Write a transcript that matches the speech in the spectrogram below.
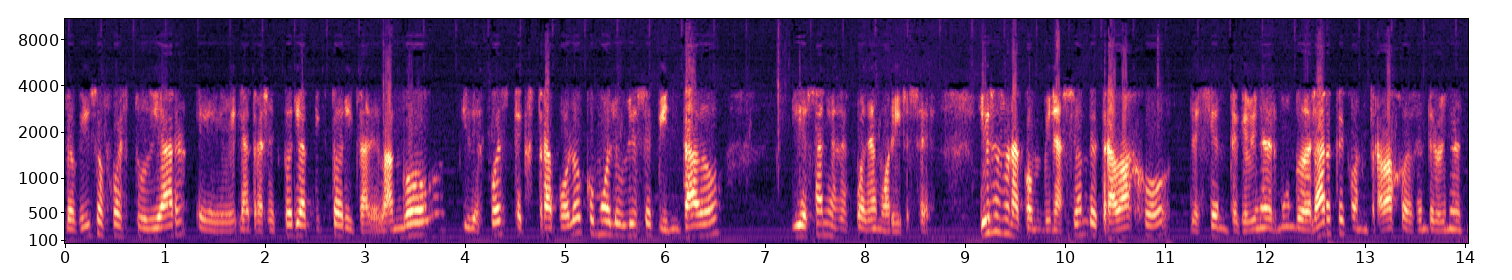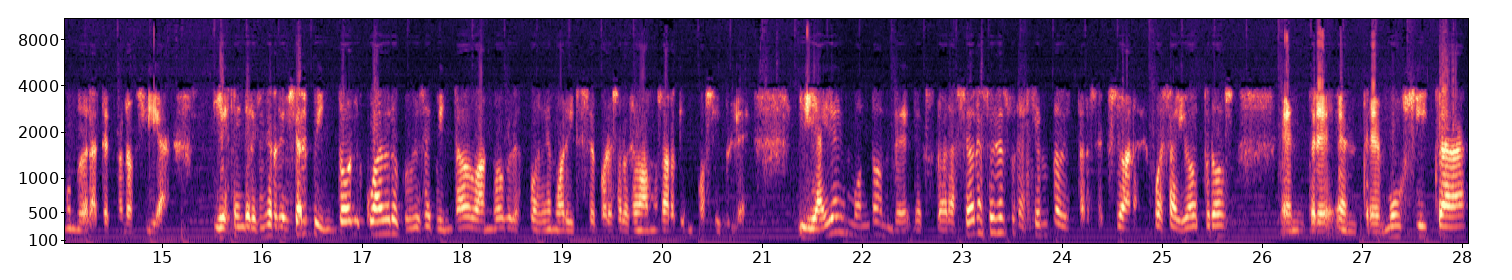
lo que hizo fue estudiar la trayectoria pictórica de Van Gogh y después extrapoló cómo él hubiese pintado 10 años después de morirse. Y eso es una combinación de trabajo de gente que viene del mundo del arte con trabajo de gente que viene del mundo de la tecnología. Y esta inteligencia artificial pintó el cuadro que hubiese pintado Van Gogh después de morirse, por eso lo llamamos arte imposible. Y ahí hay un montón de, exploraciones, ese es un ejemplo de intersecciones. Después hay otros entre, entre música,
